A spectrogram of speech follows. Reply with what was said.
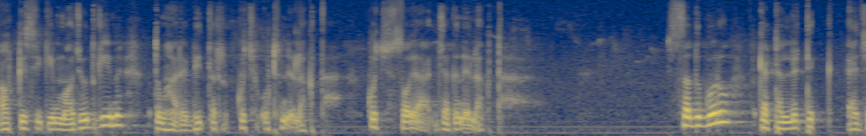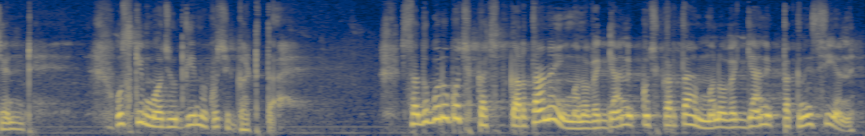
और किसी की मौजूदगी में तुम्हारे भीतर कुछ उठने लगता है, कुछ सोया जगने लगता है। सदगुरु कैटलिटिक एजेंट है। उसकी मौजूदगी में कुछ घटता है। सदगुरु कुछ करता नहीं, मनोवैज्ञानिक कुछ करता है, मनोवैज्ञानिक तकनीशियन है।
